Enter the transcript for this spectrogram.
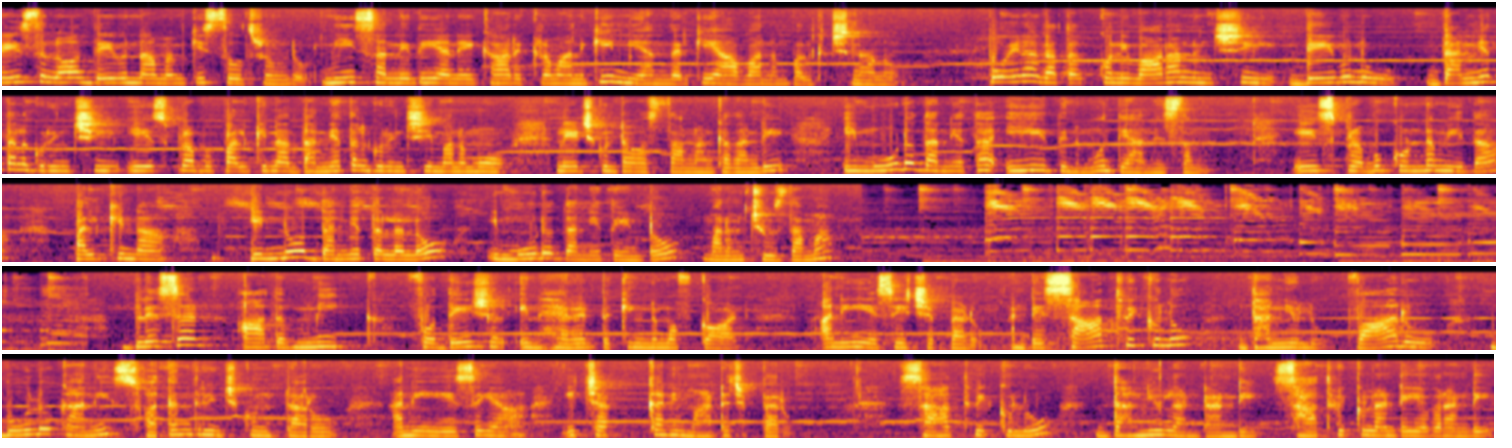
Praise దేవుని నామంకి స్తోత్రంలో నీ సన్నిధి అనే కార్యక్రమానికి మీ అందరికీ ఆహ్వానం పలుకుచున్నాను. పోయిన గత కొన్ని వారాల నుంచి దేవుడు ధన్యతల గురించి యేసుప్రభు పలికిన ధన్యతల గురించి మనము నేర్చుకుంటూ వస్తున్నాం కదండి. ఈ మూడో ధన్యత ఈ దినము ధ్యానిస్తాం. యేసుప్రభు కొండ మీద పలికిన ఎన్నో ధన్యతలలో ఈ మూడో ధన్యత ఏంటో మనం చూద్దామా? Blessed are the meek for they shall inherit the kingdom of God అని ఏసై చెప్పాడు. అంటే సాత్వికులు ధన్యులు వారు భూలోకాన్ని స్వతంత్రించుకుంటారు అని ఏసయ్య ఈ చక్కని మాట చెప్పారు. సాత్వికులు ధన్యులంట అండి సాత్వికులు అంటే ఎవరండి?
